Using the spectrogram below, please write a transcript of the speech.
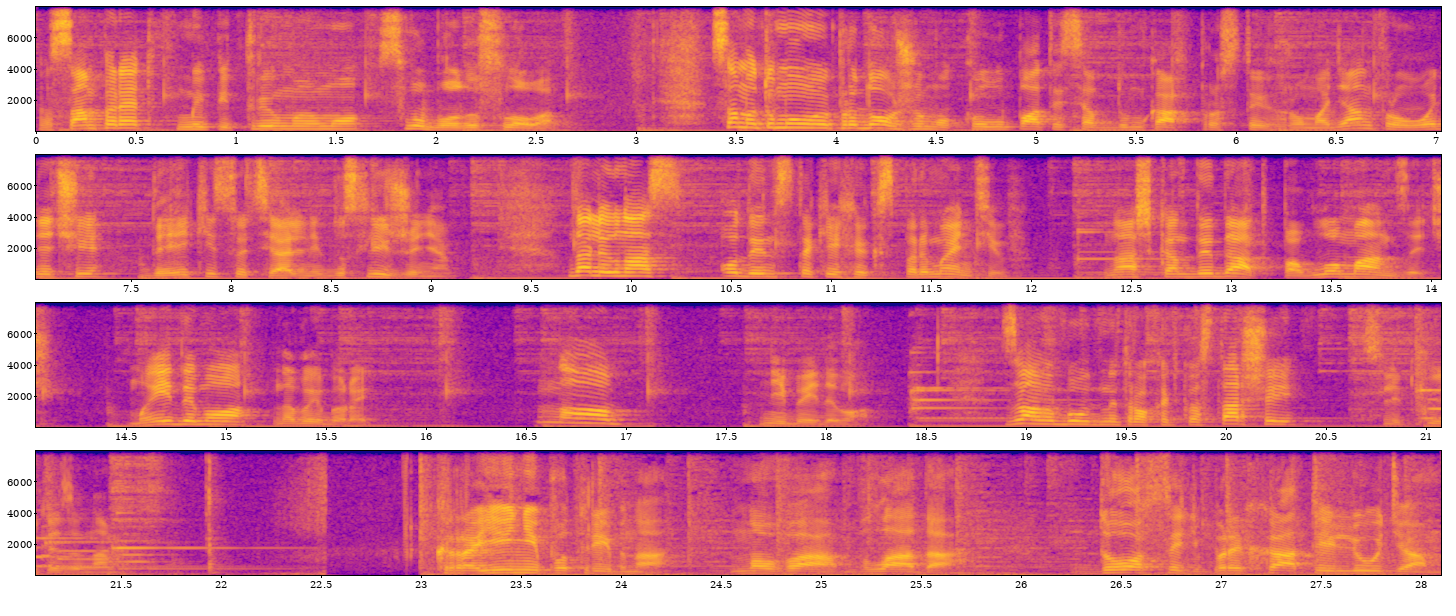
Насамперед, ми підтримуємо свободу слова. Саме тому ми продовжуємо колупатися в думках простих громадян, проводячи деякі соціальні дослідження. Далі у нас один з таких експериментів. Наш кандидат Павло Манзич. Ми йдемо на вибори. Ну, ніби йдемо. З вами був Дмитро Хатько старший. Слідкуйте за нами. Країні потрібна нова влада. Досить брехати людям.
